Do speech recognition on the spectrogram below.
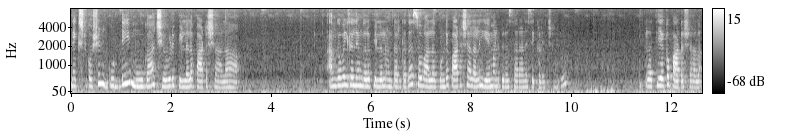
నెక్స్ట్ క్వశ్చన్ గుడ్డి మూగ చెవుడి పిల్లల పాఠశాల. అంగవైకల్యం గల పిల్లలు ఉంటారు కదా సో వాళ్ళకు ఉండే పాఠశాలను ఏమని పిలుస్తారు అనేసి ఇక్కడ ఇచ్చారు. ప్రత్యేక పాఠశాల.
